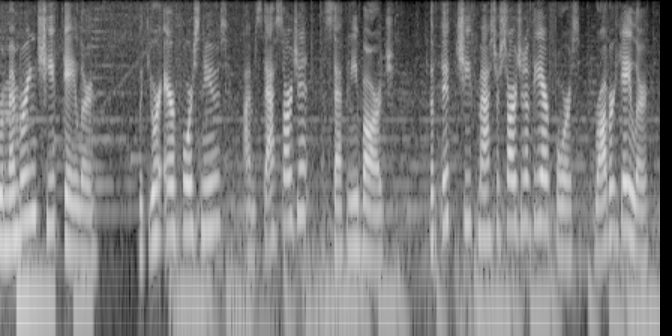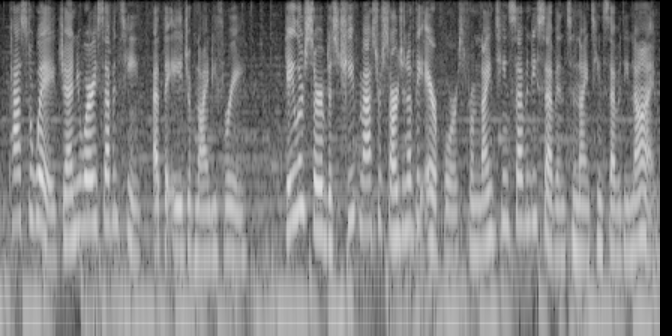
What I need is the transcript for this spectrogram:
Remembering Chief Gaylor. With your Air Force news, I'm Staff Sergeant Stephanie Barge. The 5th Chief Master Sergeant of the Air Force, Robert Gaylor, passed away January 17th at the age of 93. Gaylor served as Chief Master Sergeant of the Air Force from 1977 to 1979,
